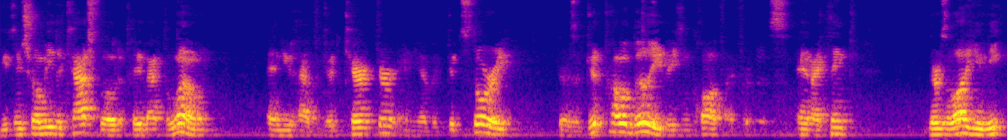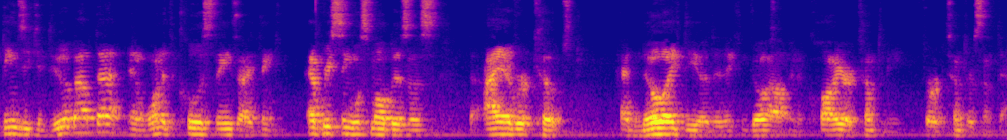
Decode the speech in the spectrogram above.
You can show me the cash flow to pay back the loan, and you have good character and you have a good story. There's a good probability that you can qualify for this. And I think there's a lot of unique things you can do about that. And one of the coolest things I think every single small business that I ever coached had no idea that they can go out and acquire a company for 10% down.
